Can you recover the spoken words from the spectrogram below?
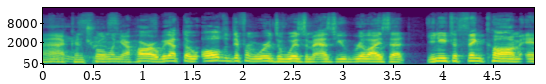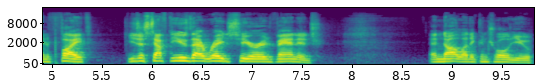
Ah, controlling your heart. We got the, all the different words of wisdom as you realize that you need to think calm and fight. You just have to use that rage to your advantage. And not let it control you.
